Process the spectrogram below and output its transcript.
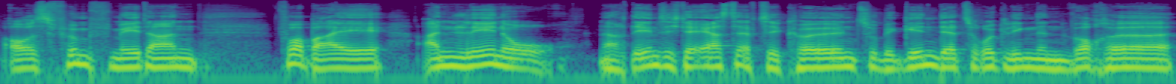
aus fünf Metern vorbei an Leno. Nachdem sich der erste FC Köln zu Beginn der zurückliegenden Woche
